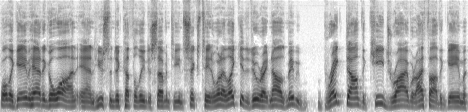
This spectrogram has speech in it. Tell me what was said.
Well, the game had to go on, and Houston did cut the lead to 17 16. And what I'd like you to do right now is maybe break down the key drive, what I thought of the game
